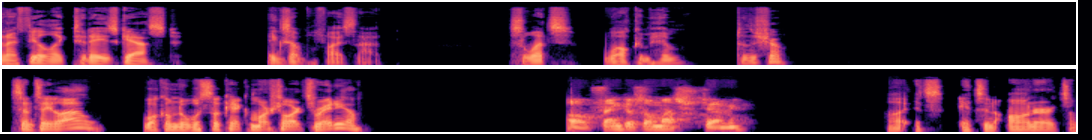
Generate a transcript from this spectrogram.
And I feel like today's guest exemplifies that. So let's welcome him to the show. Sensei Lau, welcome to Whistlekick Martial Arts Radio. Oh, thank you so much, Jeremy. Uh, it's it's an honor, it's a,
